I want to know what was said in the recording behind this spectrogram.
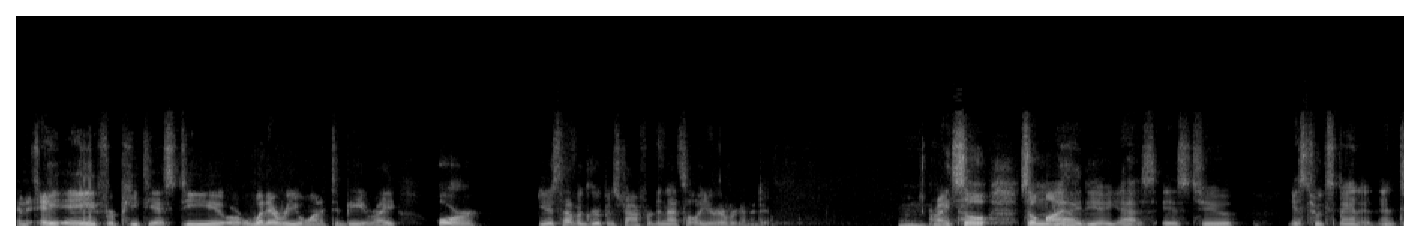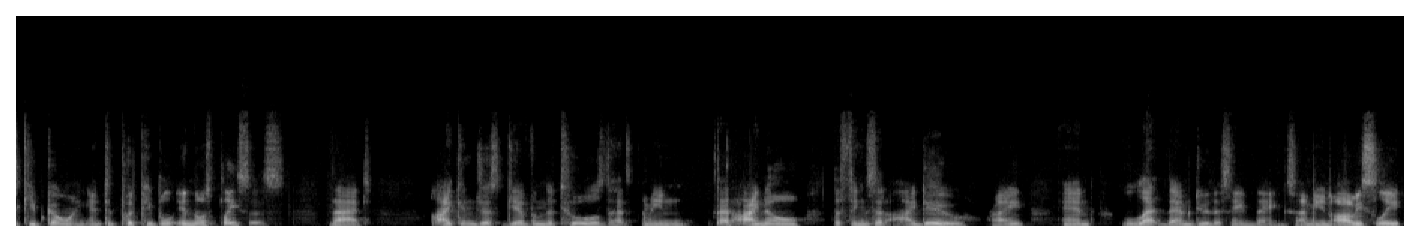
an AA for PTSD or whatever you want it to be, right? Or you just have a group in Stratford and that's all you're ever going to do. Mm. Right? So so my Mm. idea, yes, is to is to expand it and to keep going and to put people in those places that I can just give them the tools that I mean that I know the things that I do, right? And let them do the same things. I mean, obviously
